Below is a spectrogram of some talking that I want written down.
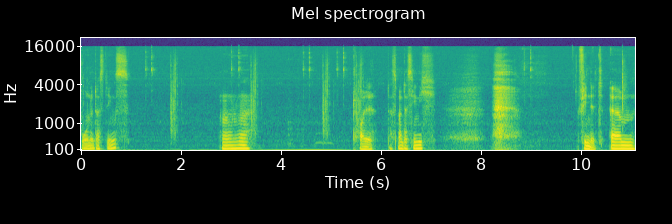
ohne das Dings. Äh, toll, dass man das hier nicht findet. Ähm,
